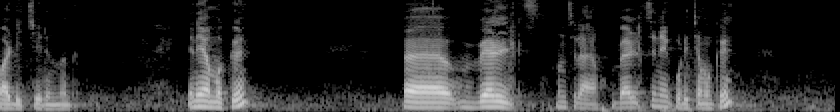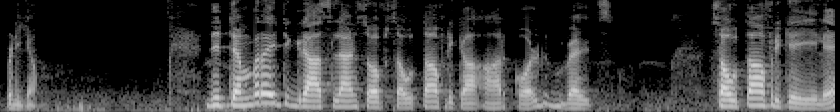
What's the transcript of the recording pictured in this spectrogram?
പഠിച്ചിരുന്നത്. ഇനി നമുക്ക് വെൽഡ്സ് മനസ്സിലായോ? വെൽഡ്സിനെ കുറിച്ച് നമുക്ക് പഠിക്കാം. The temperate grasslands of South Africa are cold velds south ആഫ്രിക്കയിലെ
